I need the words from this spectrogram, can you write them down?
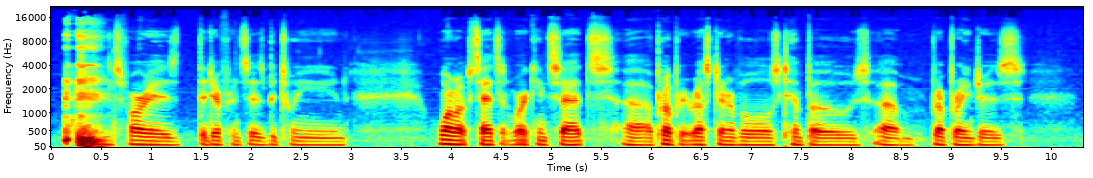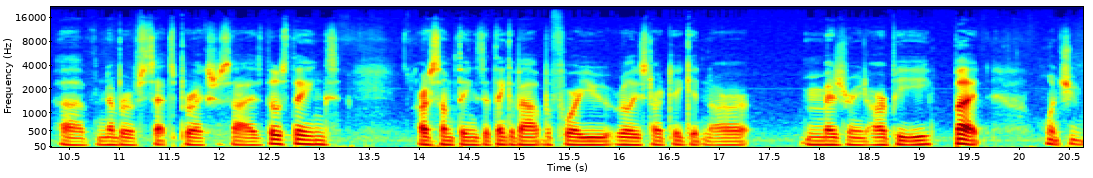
as far as the differences between warm up sets and working sets, uh, appropriate rest intervals, tempos, um, rep ranges, uh, number of sets per exercise. Those things are some things to think about before you really start to get in our measuring RPE. But once you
